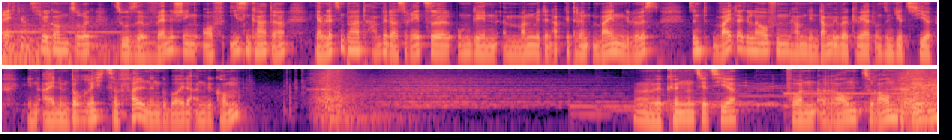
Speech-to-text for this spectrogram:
recht herzlich willkommen zurück zu The Vanishing of Ethan Carter. Ja, im letzten Part haben wir das Rätsel um den Mann mit den abgetrennten Beinen gelöst, sind weitergelaufen, haben den Damm überquert und sind jetzt hier in einem doch recht zerfallenen Gebäude angekommen. Ah, wir können uns jetzt hier von Raum zu Raum begeben.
